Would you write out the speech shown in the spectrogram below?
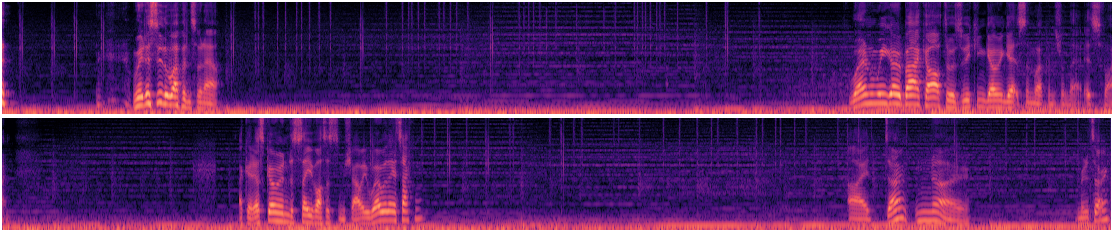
we just do the weapons for now. When we go back afterwards, we can go and get some weapons from there. It's fine. Okay, let's go in to save our system, shall we? Where were they attacking? I don't know. Military?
